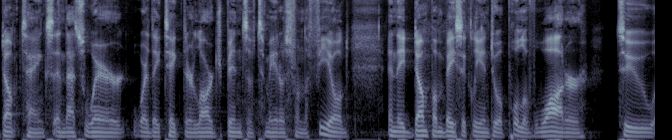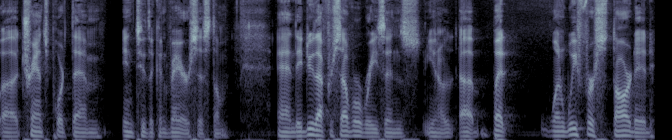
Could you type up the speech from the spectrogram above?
dump tanks, and that's where where they take their large bins of tomatoes from the field, and they dump them basically into a pool of water to uh, transport them into the conveyor system, and they do that for several reasons, you know. Uh, but when we first started,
